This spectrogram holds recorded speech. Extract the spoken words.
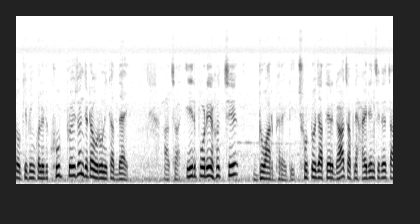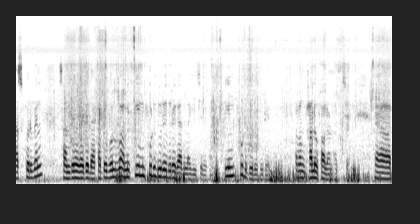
তো কিপিং কোয়ালিটি খুব প্রয়োজন, যেটা অরুণিকা দেয়। আচ্ছা এরপরে হচ্ছে ডোয়ার ভ্যারাইটি। ছোট জাতের গাছ, আপনি হাইডেন্সিতে চাষ করবেন। শান্তনুদাকে দেখাতে বলব, আমি তিন ফুট দূরে দূরে গাছ লাগিয়েছি, দেখুন। তিন ফুট দূরে দূরে। এবং ভালো ফলন হচ্ছে। আর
